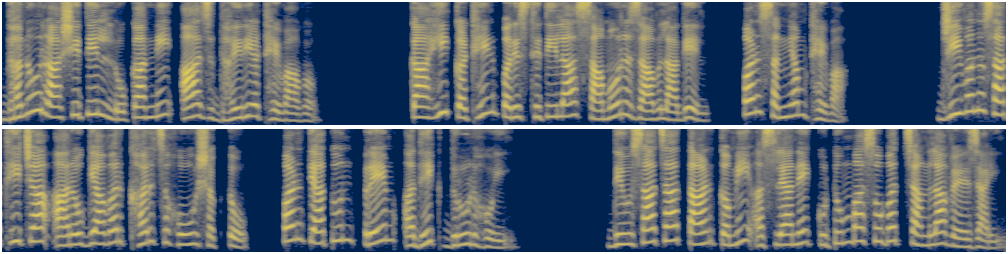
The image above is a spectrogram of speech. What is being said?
धनु राशीतील लोकांनी आज धैर्य ठेवावं. काही कठीण परिस्थितीला सामोरं जावं लागेल पण संयम ठेवा. जीवनसाथीच्या आरोग्यावर खर्च होऊ शकतो पण त्यातून प्रेम अधिक दृढ होईल. दिवसाचा ताण कमी असल्याने कुटुंबासोबत चांगला वेळ जाईल.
